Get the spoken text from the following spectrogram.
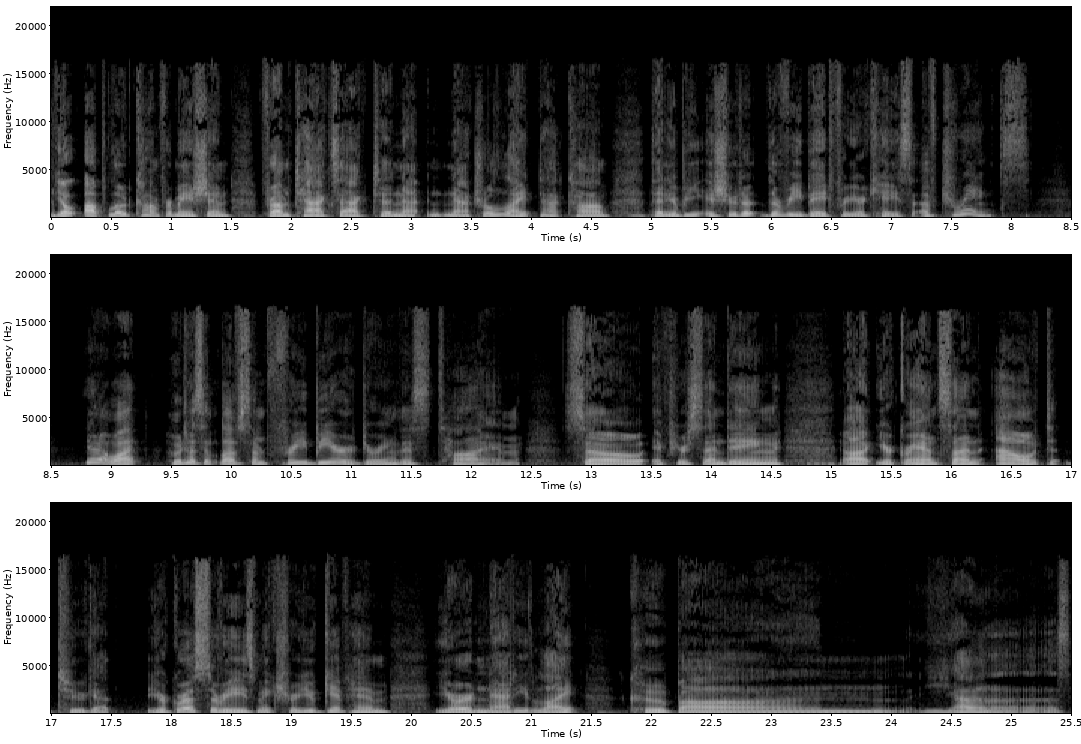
You'll upload confirmation from TaxAct to nat- naturallight.com. Then you'll be issued a, the rebate for your case of drinks. You know what? Who doesn't love some free beer during this time? So if you're sending uh, your grandson out to get your groceries, make sure you give him your Natty Light coupon. Yes.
